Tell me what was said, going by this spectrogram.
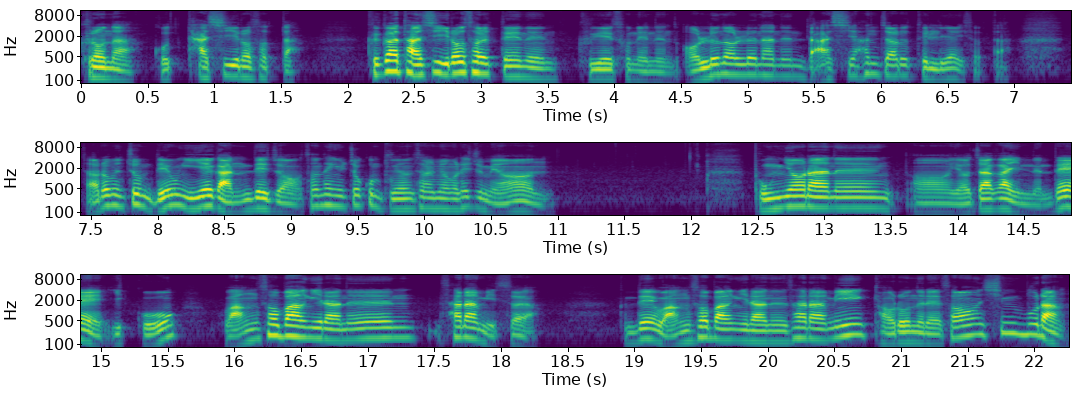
그러나 곧 다시 일어섰다. 그가 다시 일어설 때는 그의 손에는 얼른얼른 하는 낫이 한 자루 들려 있었다. 자, 여러분 좀 내용 이해가 안 되죠? 선생님이 조금 부연 설명을 해주면 복녀라는 어, 여자가 있는데 있고 왕서방이라는 사람이 있어요. 근데 왕서방이라는 사람이 결혼을 해서 신부랑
